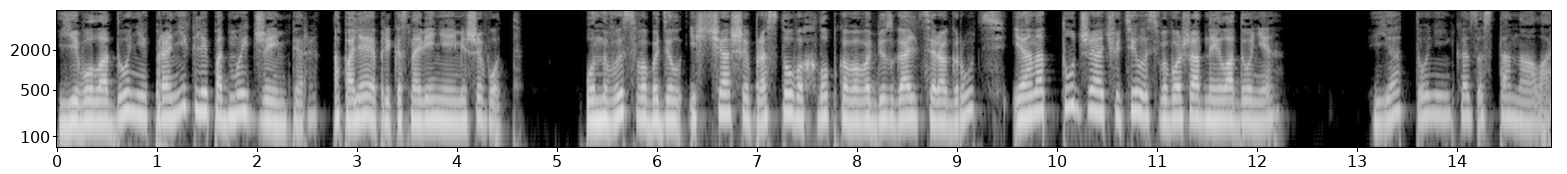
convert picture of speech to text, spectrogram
Его ладони проникли под мой джемпер, опаляя прикосновениями живот. Он высвободил из чаши простого хлопкового бюстгальтера грудь, и она тут же очутилась в его жадной ладони. Я тоненько застонала.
